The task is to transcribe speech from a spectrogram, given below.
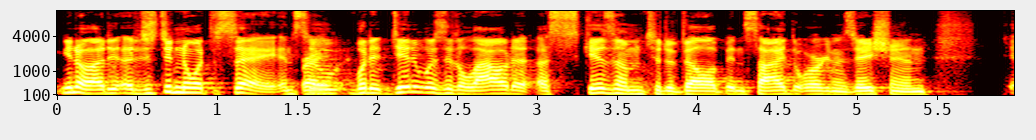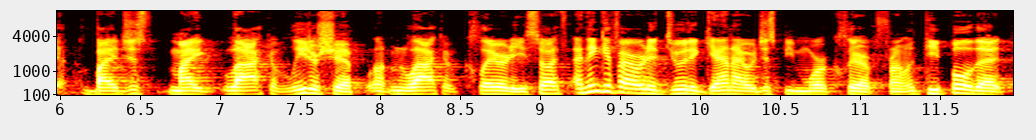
you know, I, I, just didn't know what to say. And so right. what it did was it allowed a, a schism to develop inside the organization by just my lack of leadership, and lack of clarity. So I, I, think if I were to do it again, I would just be more clear up front with people that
